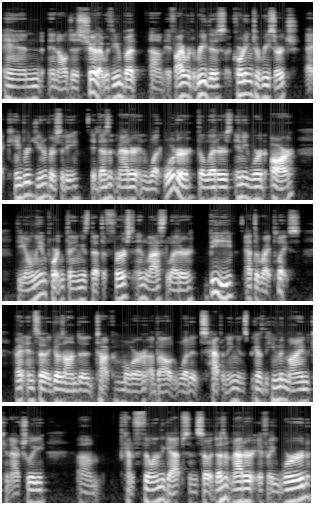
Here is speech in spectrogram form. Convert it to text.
and and I'll just share that with you. But um, if I were to read this, according to research at Cambridge University, it doesn't matter in what order the letters in a word are the only important thing is that the first and last letter be at the right place. Right? And so it goes on to talk more about what it's happening. And it's because the human mind can actually um, kind of fill in the gaps. And so it doesn't matter if a word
